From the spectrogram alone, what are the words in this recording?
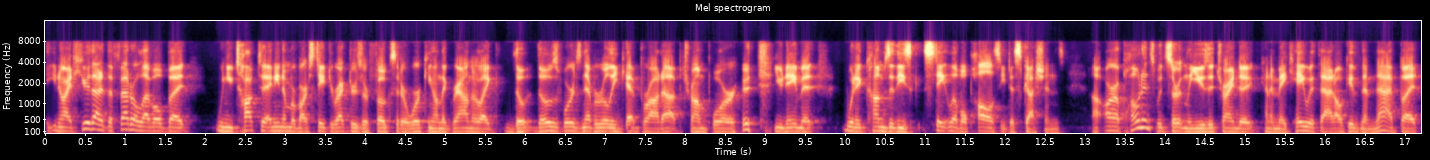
You know I'd hear that at the federal level, but when you talk to any number of our state directors or folks that are working on the ground, they're like, those words never really get brought up, Trump or you name it, when it comes to these state level policy discussions. Uh, our opponents would certainly use it, trying to kind of make hay with that. I'll give them that. But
